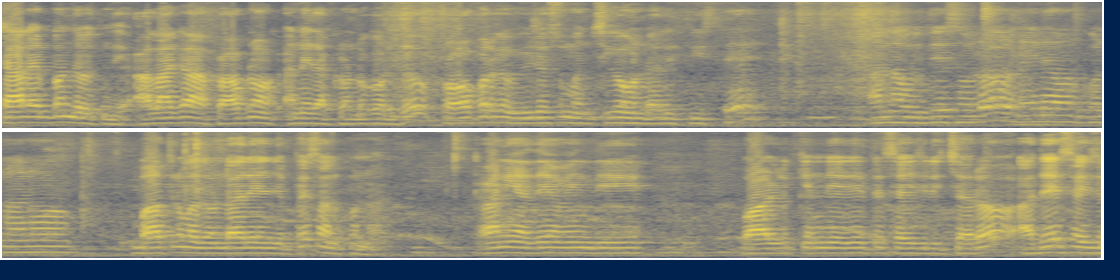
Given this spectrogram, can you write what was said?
చాలా ఇబ్బంది అవుతుంది. అలాగా ఆ ప్రాబ్లం అనేది అక్కడ ఉండకూడదు. ప్రాపర్గా వీడియోస్ మంచిగా ఉండాలి తీస్తే అన్న ఉద్దేశంలో నేనేమనుకున్నాను బాత్రూమ్ అది ఉండాలి అని చెప్పేసి అనుకున్నాను. కానీ అదేమైంది? వాళ్ళు కింద ఏదైతే సైజులు ఇచ్చారో అదే సైజు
